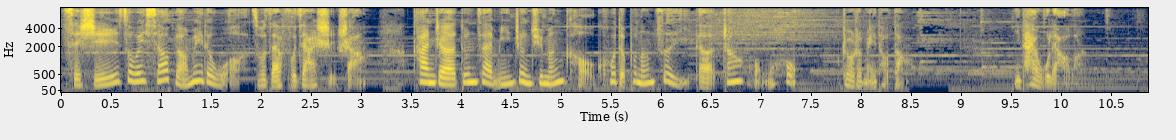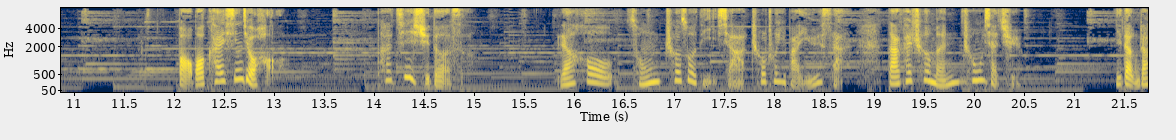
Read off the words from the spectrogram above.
此时，作为小表妹的我坐在副驾驶上，看着蹲在民政局门口哭得不能自已的张红红，皱着眉头道。你太无聊了，宝宝开心就好。他继续嘚瑟，然后从车座底下抽出一把雨伞，打开车门冲下去。你等着，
